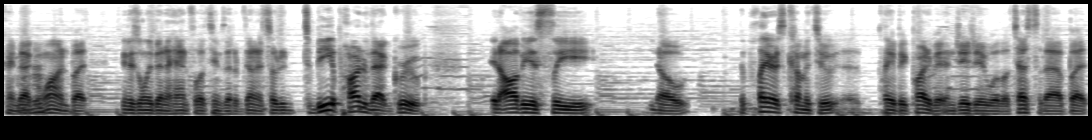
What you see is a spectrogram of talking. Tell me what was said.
came back and won, but there's only been a handful of teams that have done it. So to, to be a part of that group, it obviously, you know, the players come into uh, play a big part of it, and JJ will attest to that. But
